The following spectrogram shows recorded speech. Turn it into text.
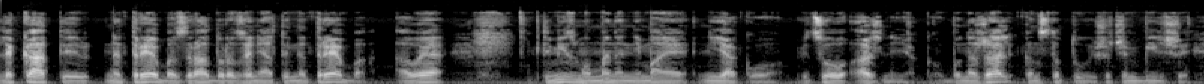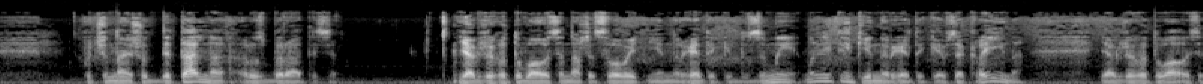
лякати не треба, зраду розганяти не треба, але оптимізму в мене немає ніякого. Від цього аж ніякого. Бо, на жаль, констатую, що чим більше починаєш от детально розбиратися, як же готувалися наші славетні енергетики до зими, ну не тільки енергетики, а вся країна. Як же готувалися?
